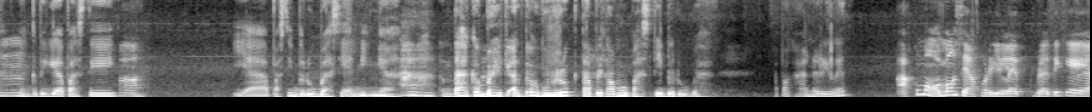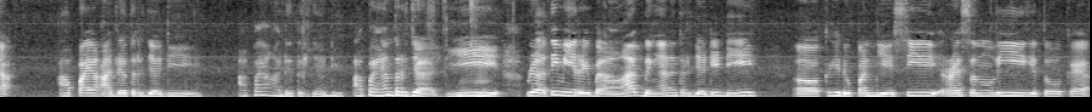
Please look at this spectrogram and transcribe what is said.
yang ketiga pasti Heeh. Ya pasti berubah sih endingnya. Entah ke baik atau buruk, tapi kamu pasti berubah. Apakah Anda relate? Aku mau ngomong sih aku relate. Berarti kayak apa yang ada terjadi apa yang ada terjadi apa yang terjadi berarti mirip banget dengan yang terjadi di uh, kehidupan Jessie recently gitu kayak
